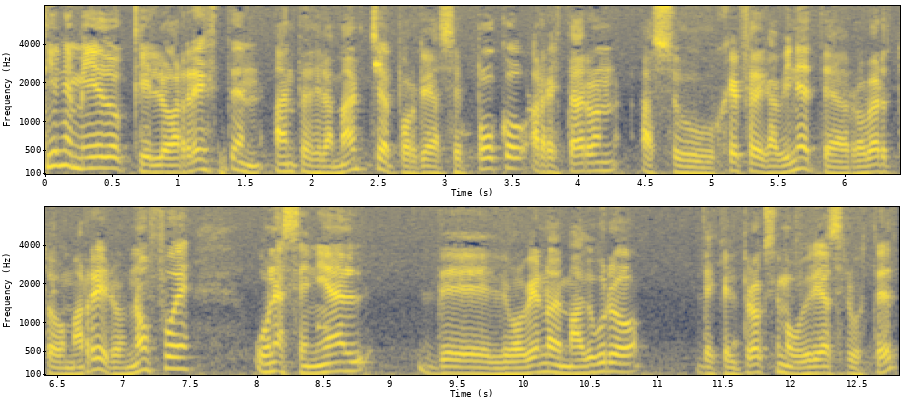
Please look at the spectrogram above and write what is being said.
¿Tiene miedo que lo arresten antes de la marcha? Porque hace poco arrestaron a su jefe de gabinete, a Roberto Marrero. ¿No fue una señal del gobierno de Maduro de que el próximo podría ser usted?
